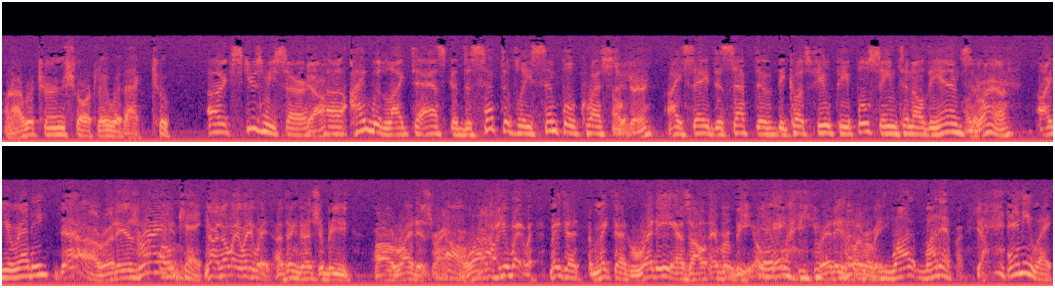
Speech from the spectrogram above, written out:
when I return shortly with Act Two. Uh, excuse me, sir. Yeah? Uh, I would like to ask a deceptively simple question. Okay. I say deceptive because few people seem to know the answer. Oh, go ahead. Are you ready? Yeah, ready as rain. Okay. No, no, wait, wait, wait. I think that should be uh, right as rain. Oh, well, No, no, you wait, wait. Make that, make that ready as I'll ever be, okay? Uh, ready as I'll ever be. What, whatever. Yeah. Anyway,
